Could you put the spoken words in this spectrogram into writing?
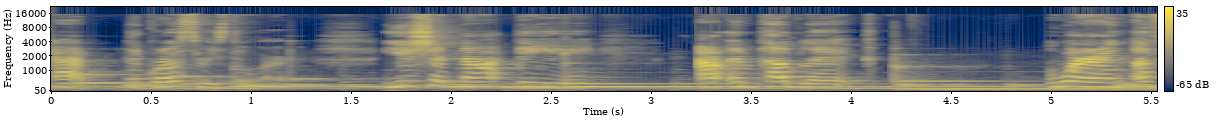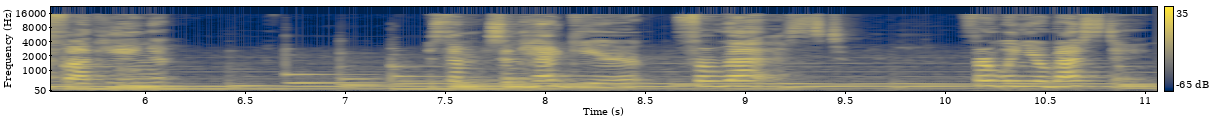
at the grocery store. You should not be out in public wearing a fucking some some headgear for rest, for when you're resting.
